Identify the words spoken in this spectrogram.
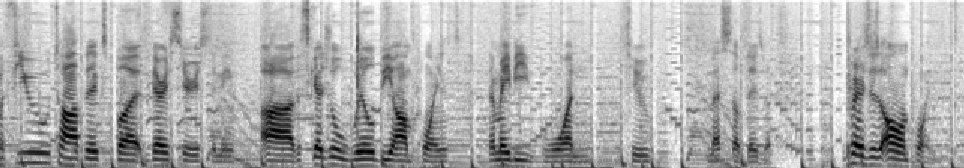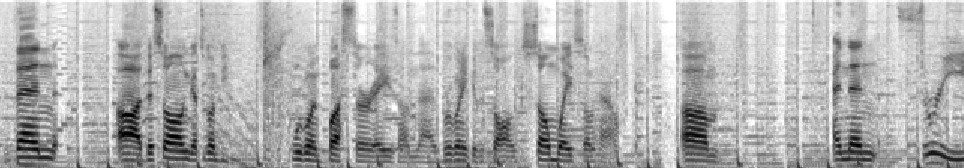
a few topics, but very serious to me. Uh, the schedule will be on point. There may be one, two messed up days, but much is all on point. Then, uh, the song that's going to be, we're going to bust our A's on that. We're going to get the song some way, somehow. Um, and then three,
